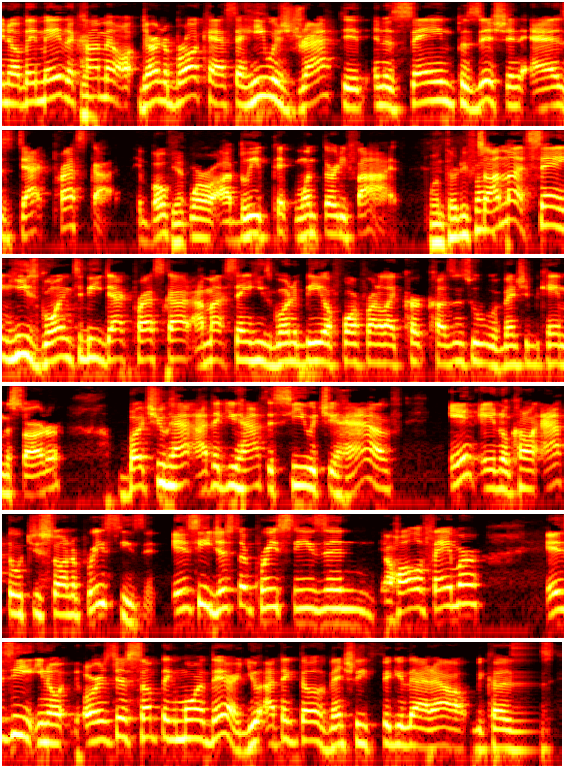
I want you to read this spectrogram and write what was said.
You know, they made the comment during the broadcast that he was drafted in the same position as Dak Prescott. They both yep. were, I believe, picked 135. 135. So I'm not saying he's going to be Dak Prescott. I'm not saying he's going to be a fourth rounder like Kirk Cousins, who eventually became a starter. But you have, I think you have to see what you have in Aidan O'Connell after what you saw in the preseason. Is he just a preseason Hall of Famer? Is he, you know, or is there something more there? You, I think they'll eventually figure that out because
